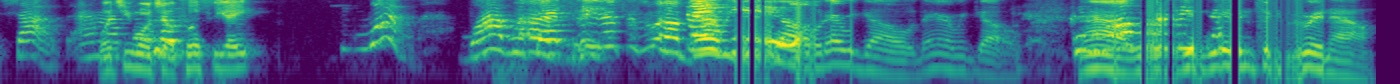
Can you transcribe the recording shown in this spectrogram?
shocked. I'm what you saying want no- your pussy ate? What? Why would Uh, that see, be? this is what I'm. There Thank we you. go. There we go. There we go. Because Now we would we get, we get into the grid now,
